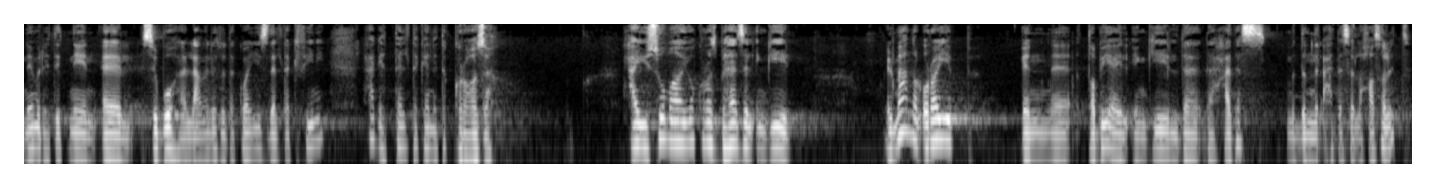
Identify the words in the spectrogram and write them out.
نمرة اتنين قال سيبوها اللي عملته ده كويس ده التكفيني الحاجة الثالثة كانت الكرازة حيثما يكرز بهذا الإنجيل. المعنى القريب إن طبيعي الإنجيل ده ده حدث من ضمن الأحداث اللي حصلت.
